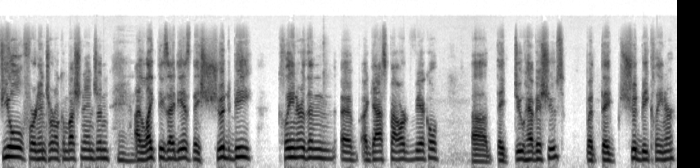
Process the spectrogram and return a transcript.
fuel for an internal combustion engine. Mhm. I like these ideas. They should be cleaner than a, a gas powered vehicle. Uh, they do have issues, but they should be cleaner.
